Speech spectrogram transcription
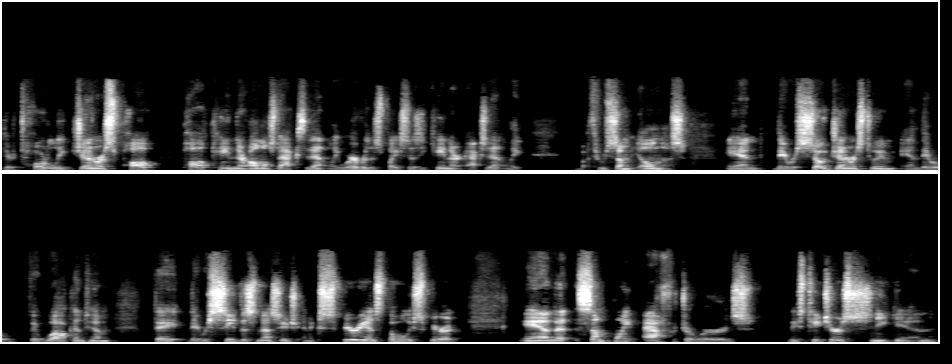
They're totally generous. Paul Paul came there almost accidentally, wherever this place is. He came there accidentally, but through some illness, and they were so generous to him, and they were they welcomed him. They they received this message and experienced the Holy Spirit. And at some point afterwards, these teachers sneak in,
